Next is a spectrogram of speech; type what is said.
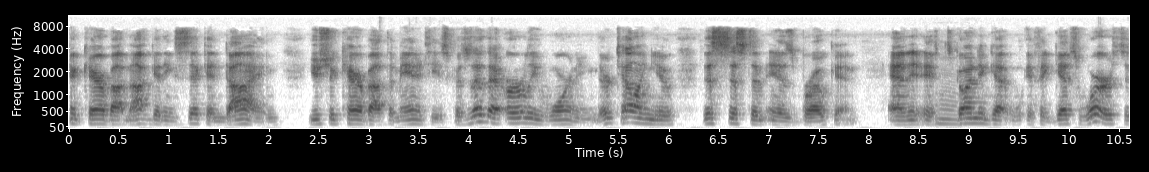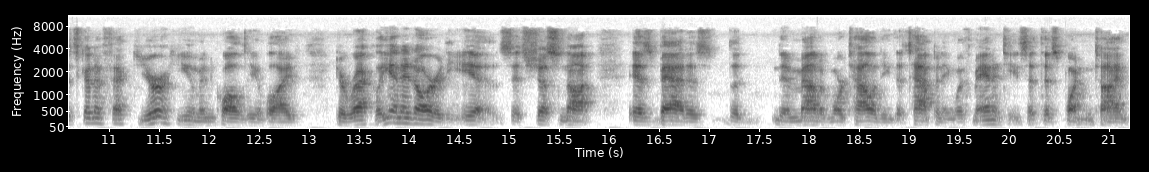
care about not getting sick and dying, you should care about the manatees because they're the early warning. They're telling you this system is broken and it's mm. going to get if it gets worse it's going to affect your human quality of life directly and it already is it's just not as bad as the the amount of mortality that's happening with manatees at this point in time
